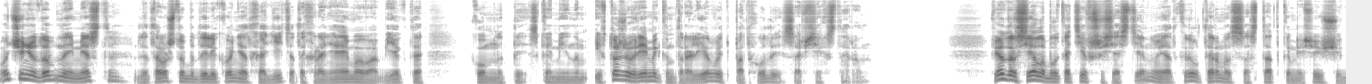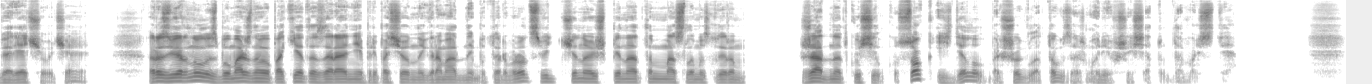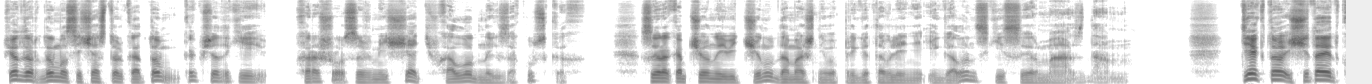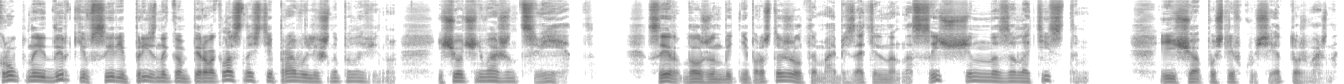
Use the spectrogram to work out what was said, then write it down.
Очень удобное место для того, чтобы далеко не отходить от охраняемого объекта комнаты с камином и в то же время контролировать подходы со всех сторон. Федор сел, облокотившись о стену, и открыл термос с остатками все еще горячего чая. Развернул из бумажного пакета заранее припасенный громадный бутерброд с ветчиной, шпинатом, маслом и сыром, жадно откусил кусок и сделал большой глоток, зажмурившись от удовольствия. Федор думал сейчас только о том, как все-таки хорошо совмещать в холодных закусках сырокопченую ветчину домашнего приготовления и голландский сыр маздам. Те, кто считает крупные дырки в сыре признаком первоклассности, правы лишь наполовину. Еще очень важен цвет. Сыр должен быть не просто желтым, а обязательно насыщенно золотистым. И еще послевкусие, это тоже важно.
